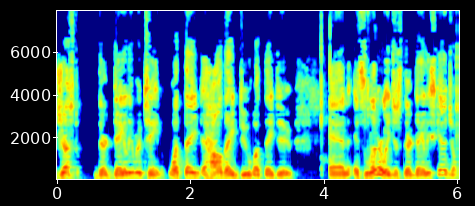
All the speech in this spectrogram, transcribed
just their daily routine, what they, how they do what they do. And it's literally just their daily schedule.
